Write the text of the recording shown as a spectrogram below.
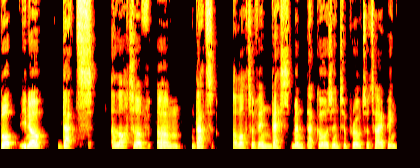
but you know, that's a lot of um, that's a lot of investment that goes into prototyping,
